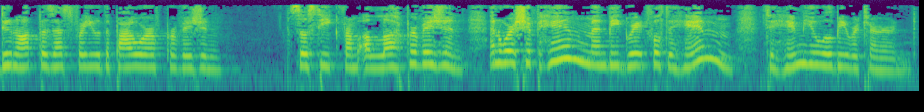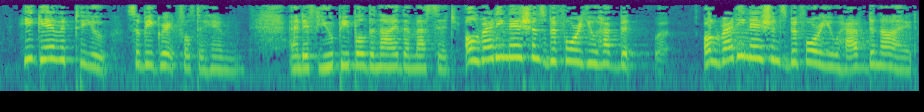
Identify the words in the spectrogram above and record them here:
do not possess for you the power of provision. So seek from Allah provision and worship Him and be grateful to Him. To Him you will be returned. He gave it to you, so be grateful to Him. And if you people deny the message, already nations before you have been... Already nations before you have denied,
